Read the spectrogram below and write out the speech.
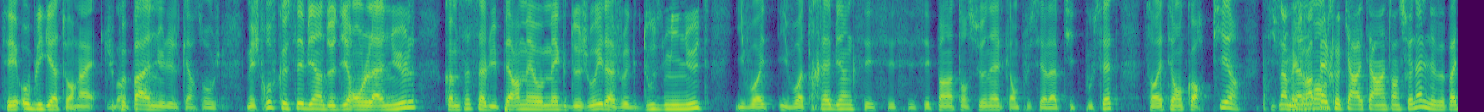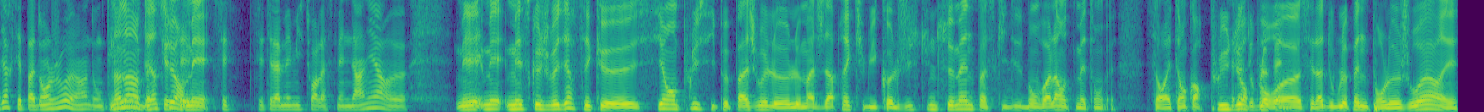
C'est obligatoire. Ouais, Tu bon. peux pas annuler le carton rouge. Mais je trouve que c'est bien de dire on l'annule. Comme ça, ça lui permet au mec de jouer. Il a joué que 12 minutes. Il voit, il voit très bien que c'est- pas intentionnel, qu'en plus il y a la petite poussette. Ça aurait été encore pire si Non, mais je rappelle que caractère intentionnel ne veut pas dire que c'est pas dangereux. hein, donc, Non, non, bien parce que sûr, mais- C'était la même histoire la semaine dernière. euh, Mais, mais, mais ce que je veux dire, c'est que si en plus il peut pas jouer le, le match d'après, qui lui colle juste une semaine parce qu'ils disent bon voilà, on te met ton... ça aurait été encore plus dur pour. euh, c'est la double peine pour le joueur et,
